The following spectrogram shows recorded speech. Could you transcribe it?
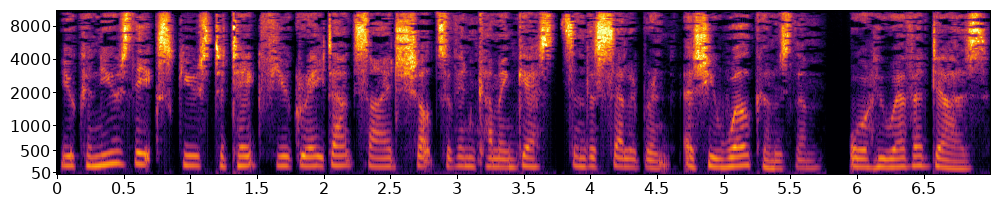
you can use the excuse to take few great outside shots of incoming guests and the celebrant as she welcomes them, or whoever does.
